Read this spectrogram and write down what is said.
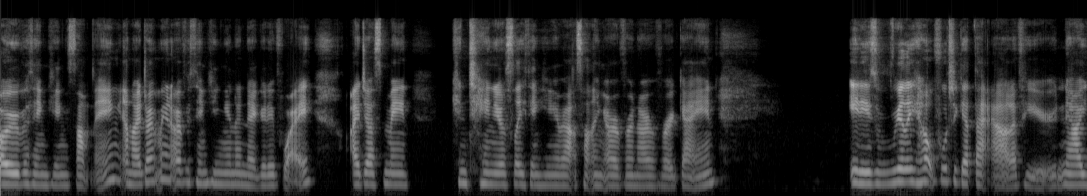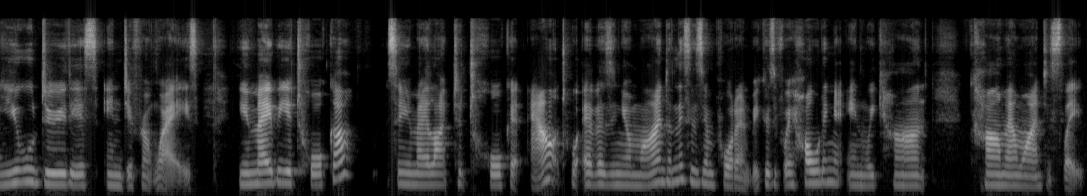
overthinking something, and I don't mean overthinking in a negative way, I just mean continuously thinking about something over and over again it is really helpful to get that out of you. Now, you will do this in different ways. You may be a talker, so you may like to talk it out, whatever's in your mind. And this is important because if we're holding it in, we can't calm our mind to sleep.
